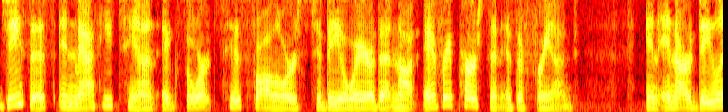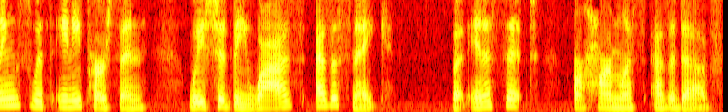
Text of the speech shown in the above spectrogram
Jesus in Matthew 10 exhorts his followers to be aware that not every person is a friend, and in our dealings with any person, we should be wise as a snake, but innocent or harmless as a dove.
